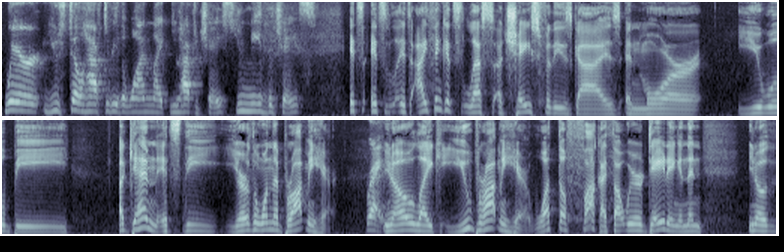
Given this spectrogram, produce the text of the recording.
where you still have to be the one, like you have to chase, you need the chase? it's it's it's I think it's less a chase for these guys and more you will be again, it's the you're the one that brought me here. Right. You know, like you brought me here. What the fuck? I thought we were dating and then you know,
